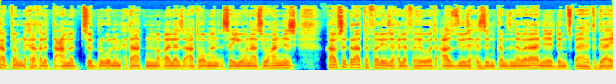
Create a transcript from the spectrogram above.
ካብቶም ድሕሪ ክልተ ዓመት ስድርኡ ንምሕታት ንመቐለ ዝኣተወ መንእሰይ ዮናስ ዮሃንስ ካብ ስድራ ተፈልዩ ዘሕለፎ ህይወት ኣዝዩ ዘሕዝን ከም ዝነበረ ንድምጺ ወያነ ትግራይ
